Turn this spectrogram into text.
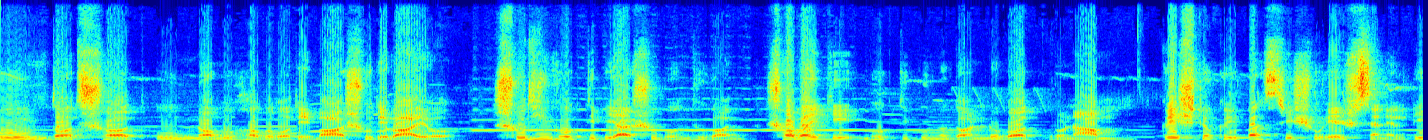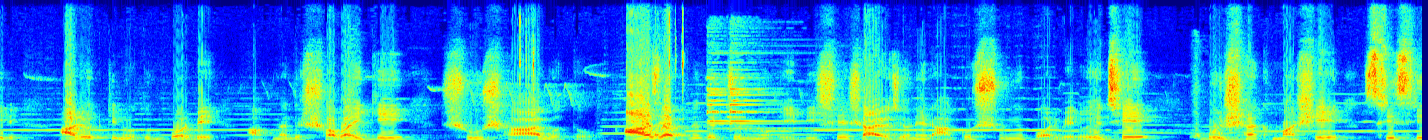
ওম তৎসৎ, ওম নম ভগবতে বাসুদেবায়। সুধী ভক্তি পিয়াসু বন্ধুগণ, সবাইকে ভক্তিপূর্ণ দণ্ডবত প্রণাম। কৃষ্ণ কৃপাশ্রী সুরেশ চ্যানেলটির আরও একটি নতুন পর্বে আপনাদের সবাইকে সুস্বাগত। আজ আপনাদের জন্য এই বিশেষ আয়োজনের আকর্ষণীয় পর্বে রয়েছে বৈশাখ মাসে শ্রী শ্রী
